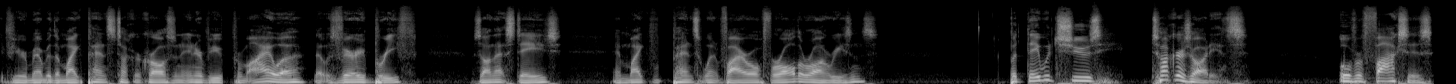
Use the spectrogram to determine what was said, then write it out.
If you remember the Mike Pence Tucker Carlson interview from Iowa, that was very brief. It was on that stage, and Mike Pence went viral for all the wrong reasons. But they would choose Tucker's audience over Fox's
